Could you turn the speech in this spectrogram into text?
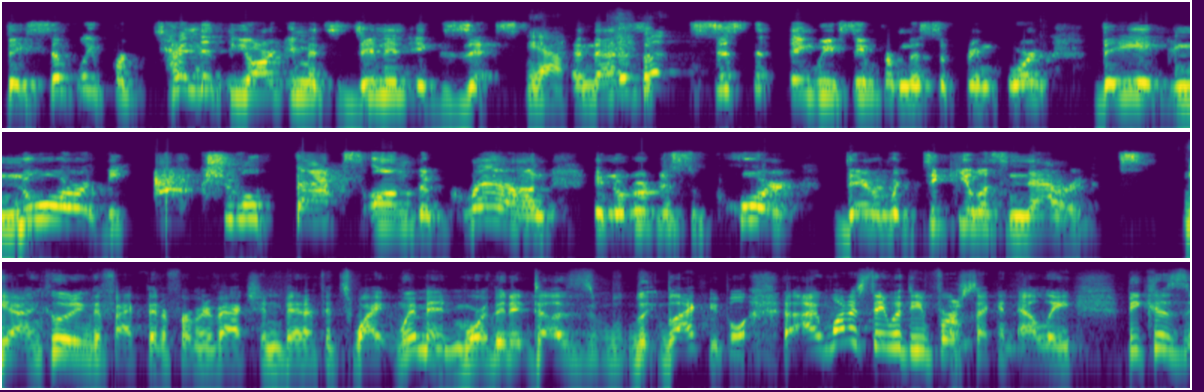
They simply pretended the arguments didn't exist. Yeah. And that is a consistent thing we've seen from the Supreme Court. They ignore the actual facts on the ground in order to support their ridiculous narratives. Yeah, including the fact that affirmative action benefits white women more than it does black people. I want to stay with you for a second, Elie, because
